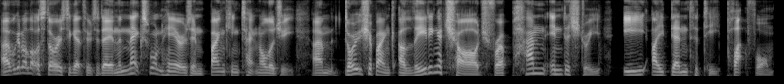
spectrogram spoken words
Uh, we've got a lot of stories to get through today and the next one here is in banking technology. Um, deutsche bank are leading a charge for a pan-industry e-identity platform.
